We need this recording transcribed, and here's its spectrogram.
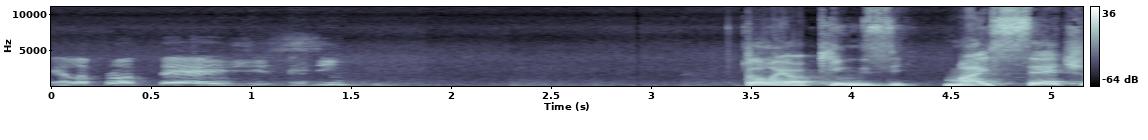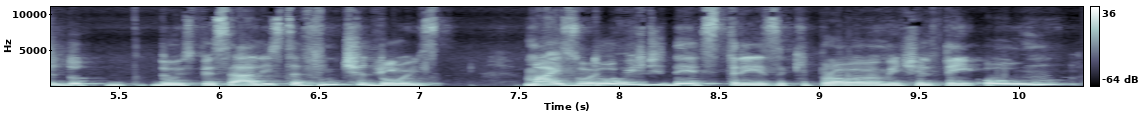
ela protege 5. Então é, ó, 15. Mais 7 do, do especialista, 22. Mais Dois. 2 de destreza, que provavelmente ele tem ou 1,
